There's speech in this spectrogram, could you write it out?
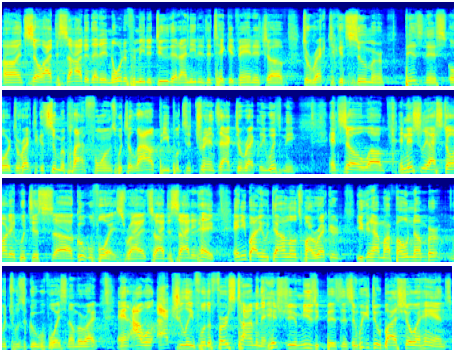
Uh, and so I decided that in order for me to do that, I needed to take advantage of direct to consumer business or direct to consumer platforms which allowed people to transact directly with me. And so um, initially I started with just uh, Google Voice, right? So I decided, hey, anybody who downloads my record, you can have my phone number, which was a Google Voice number, right? And I will actually, for the first time in the history of music business, and we could do it by a show of hands,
